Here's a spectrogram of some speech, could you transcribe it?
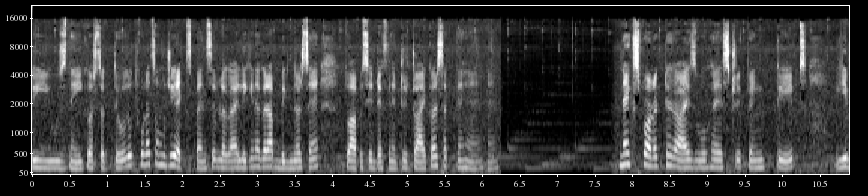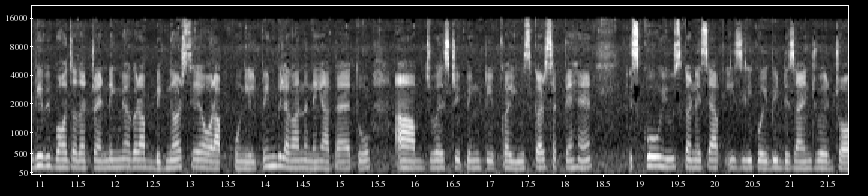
री यूज़ नहीं कर सकते हो। तो थोड़ा सा मुझे एक्सपेंसिव लगा है। लेकिन अगर आप बिगनर्स हैं तो आप इसे डेफिनेटली ट्राई कर सकते हैं। नेक्स्ट प्रोडक्ट है गाइस वो है स्ट्रिपिंग टेप्स ये भी अभी बहुत ज़्यादा ट्रेंडिंग में, अगर आप बिगनर्स है और आपको नील पेंट भी लगाना नहीं आता है तो आप जो है स्ट्रिपिंग टेप का यूज़ कर सकते हैं. इसको यूज़ करने से आप इजीली कोई भी डिज़ाइन जो है ड्रॉ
